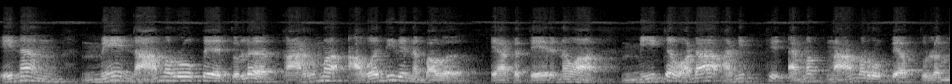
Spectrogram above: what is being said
එහෙනම් මේ නාම රූපය තුල කර්ම අවදි වෙන බව එයාට තේරෙනවා මීට වඩා අනිත්‍ය හැම නාම රූපයක් තුලම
